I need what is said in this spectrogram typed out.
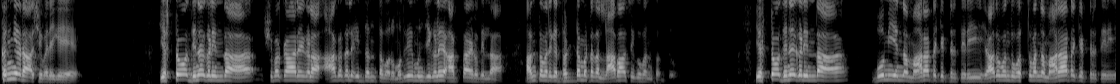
ಕನ್ಯಾ ರಾಶಿವರಿಗೆ ಎಷ್ಟೋ ದಿನಗಳಿಂದ ಶುಭ ಕಾರ್ಯಗಳ ಆಗದಲ್ಲೇ ಇದ್ದಂಥವರು, ಮದುವೆ ಮುಂಜಿಗಳೇ ಆಗ್ತಾ ಇರೋದಿಲ್ಲ, ಅಂಥವರಿಗೆ ದೊಡ್ಡ ಮಟ್ಟದ ಲಾಭ ಸಿಗುವಂಥದ್ದು. ಎಷ್ಟೋ ದಿನಗಳಿಂದ ಭೂಮಿಯನ್ನು ಮಾರಾಟಕ್ಕಿಟ್ಟಿರ್ತೀರಿ, ಯಾವುದೋ ಒಂದು ವಸ್ತುವನ್ನು ಮಾರಾಟಕ್ಕಿಟ್ಟಿರ್ತೀರಿ,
